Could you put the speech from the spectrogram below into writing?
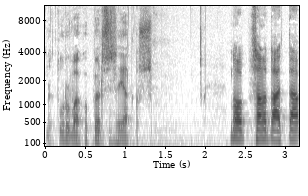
No turvaako pörssissä jatkossa? No sanotaan, että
